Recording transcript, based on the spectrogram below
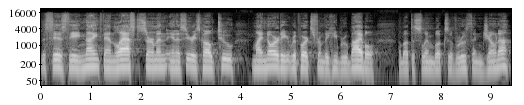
This is the ninth and last sermon in a series called Two Minority Reports from the Hebrew Bible about the slim books of Ruth and Jonah.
